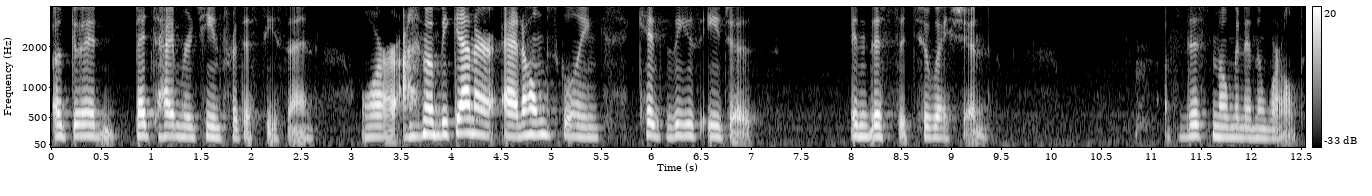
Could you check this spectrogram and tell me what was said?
a good bedtime routine for this season, or I'm a beginner at homeschooling kids these ages in this situation of this moment in the world.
